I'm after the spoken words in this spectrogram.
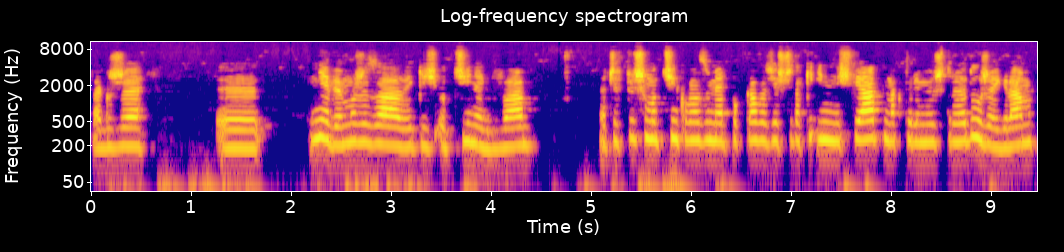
Także y, nie wiem, może za jakiś odcinek, dwa znaczy w przyszłym odcinku mam zamiar pokazać jeszcze taki inny świat, na którym już trochę dłużej gram.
